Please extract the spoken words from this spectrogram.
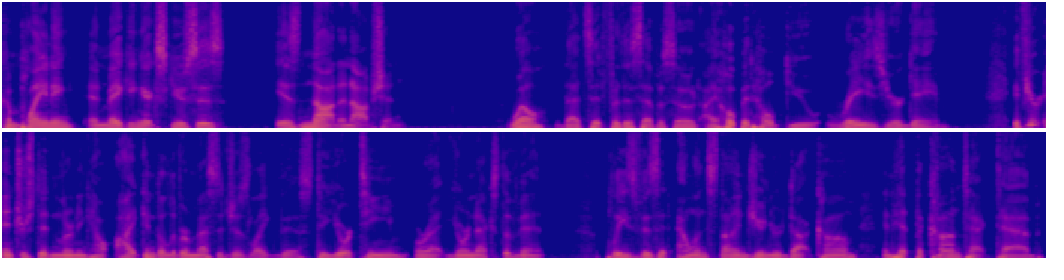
complaining, and making excuses is not an option. Well, that's it for this episode. I hope it helped you raise your game. If you're interested in learning how I can deliver messages like this to your team or at your next event, please visit alansteinjr.com and hit the contact tab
